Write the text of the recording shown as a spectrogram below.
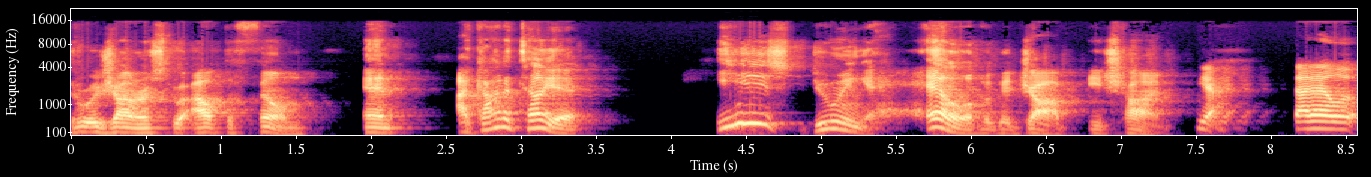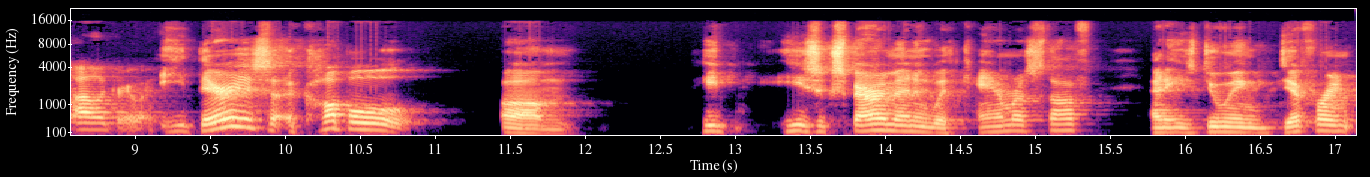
through genres throughout the film. And I gotta tell you, he's doing a hell of a good job each time Yeah. That I'll, I'll agree with. he, there is a couple um he he's experimenting with camera stuff and he's doing different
